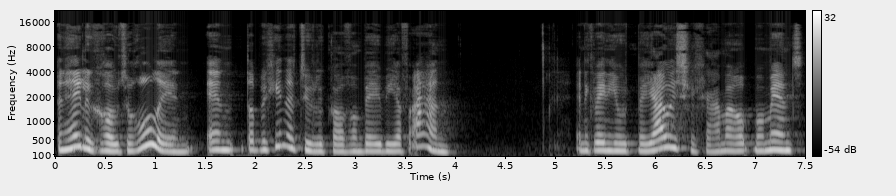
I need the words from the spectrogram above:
een hele grote rol in. En dat begint natuurlijk al van baby af aan. En ik weet niet hoe het bij jou is gegaan, maar op het moment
